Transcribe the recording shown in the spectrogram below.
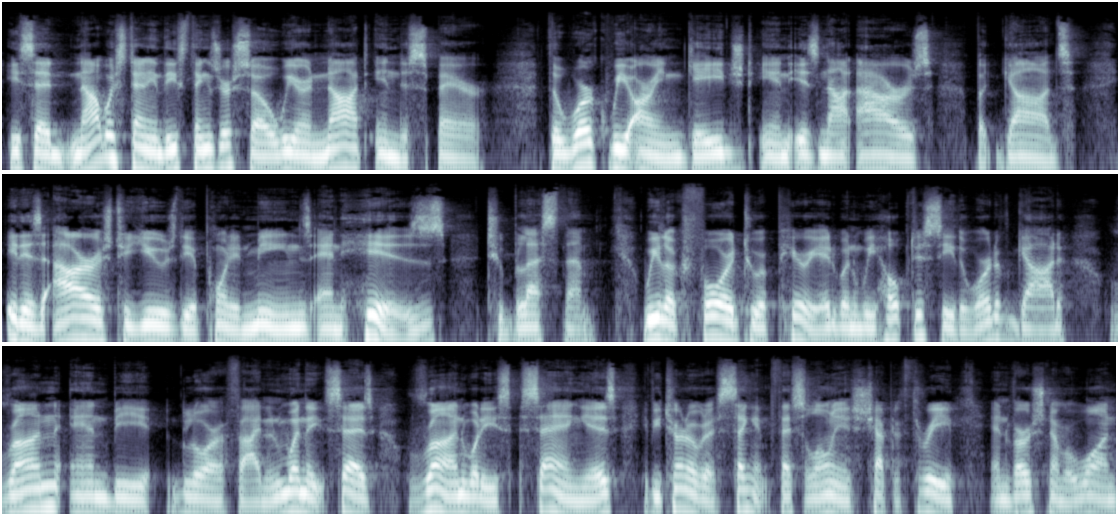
He said, notwithstanding these things are so, we are not in despair the work we are engaged in is not ours, but God's. It is ours to use the appointed means and His to bless them. We look forward to a period when we hope to see the Word of God run and be glorified. And when it says run, what he's saying is, if you turn over to Second Thessalonians chapter 3 and verse number 1,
